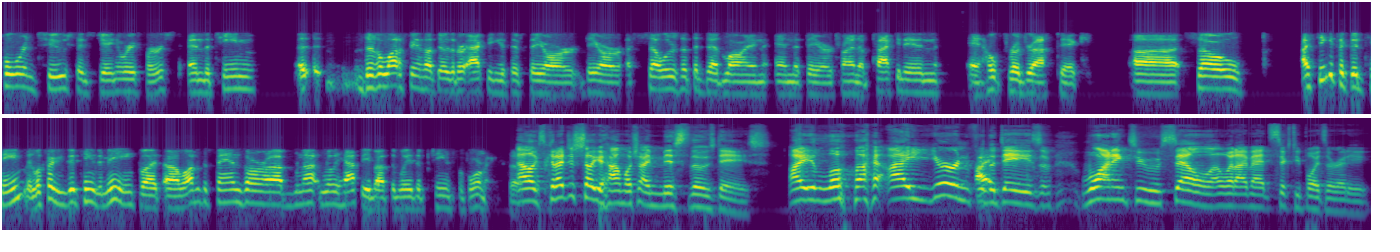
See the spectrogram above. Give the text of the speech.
four, and two since January 1st, and the team uh, there's a lot of fans out there that are acting as if they are they are sellers at the deadline and that they are trying to pack it in and hope for a draft pick. Uh, so I think it's a good team. It looks like a good team to me, but a lot of the fans are uh, not really happy about the way the team's performing. So. Alex, can I just tell you how much I miss those days? I lo- I, I yearn for I- the days of wanting to sell when I'm at 60 points already.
